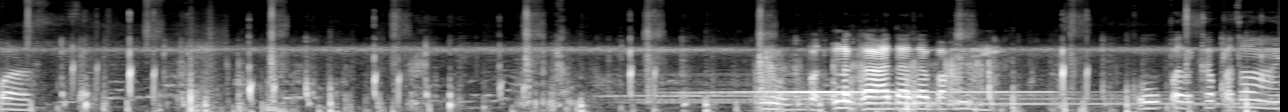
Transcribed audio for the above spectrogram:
Perfect. Ba't nag-aalala ba ka na eh? Kupal ka pa na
